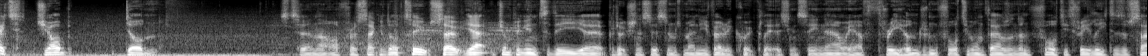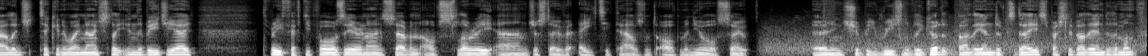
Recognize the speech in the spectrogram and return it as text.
Right, job done. Let's turn that off for a second or two. So, yeah, jumping into the uh, production systems menu very quickly. As you can see now, we have 341,043 litres of silage ticking away nicely in the BGA. 354,097 of slurry and just over 80,000 of manure. So, earnings should be reasonably good by the end of today, especially by the end of the month.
